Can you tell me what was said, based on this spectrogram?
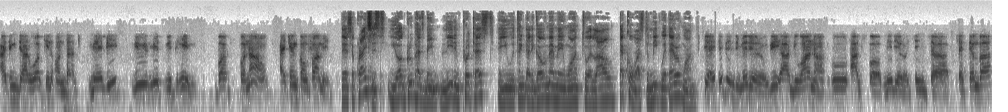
I think they are working on that. Maybe we will meet with him but for now, I can confirm it. There's a crisis. Your group has been leading protests, and you would think that the government may want to allow ECOWAS to meet with everyone. Yeah, even the mediator, we are the one uh, who asked for mediator since uh, September,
